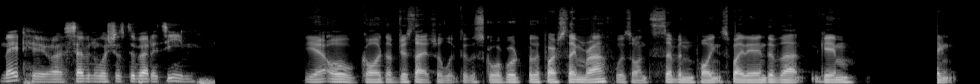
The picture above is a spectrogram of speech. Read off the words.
made here. Uh, Seven was just a better team. Yeah, oh god, I've just actually looked at the scoreboard for the first time. Raph was on 7 points by the end of that game. I think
